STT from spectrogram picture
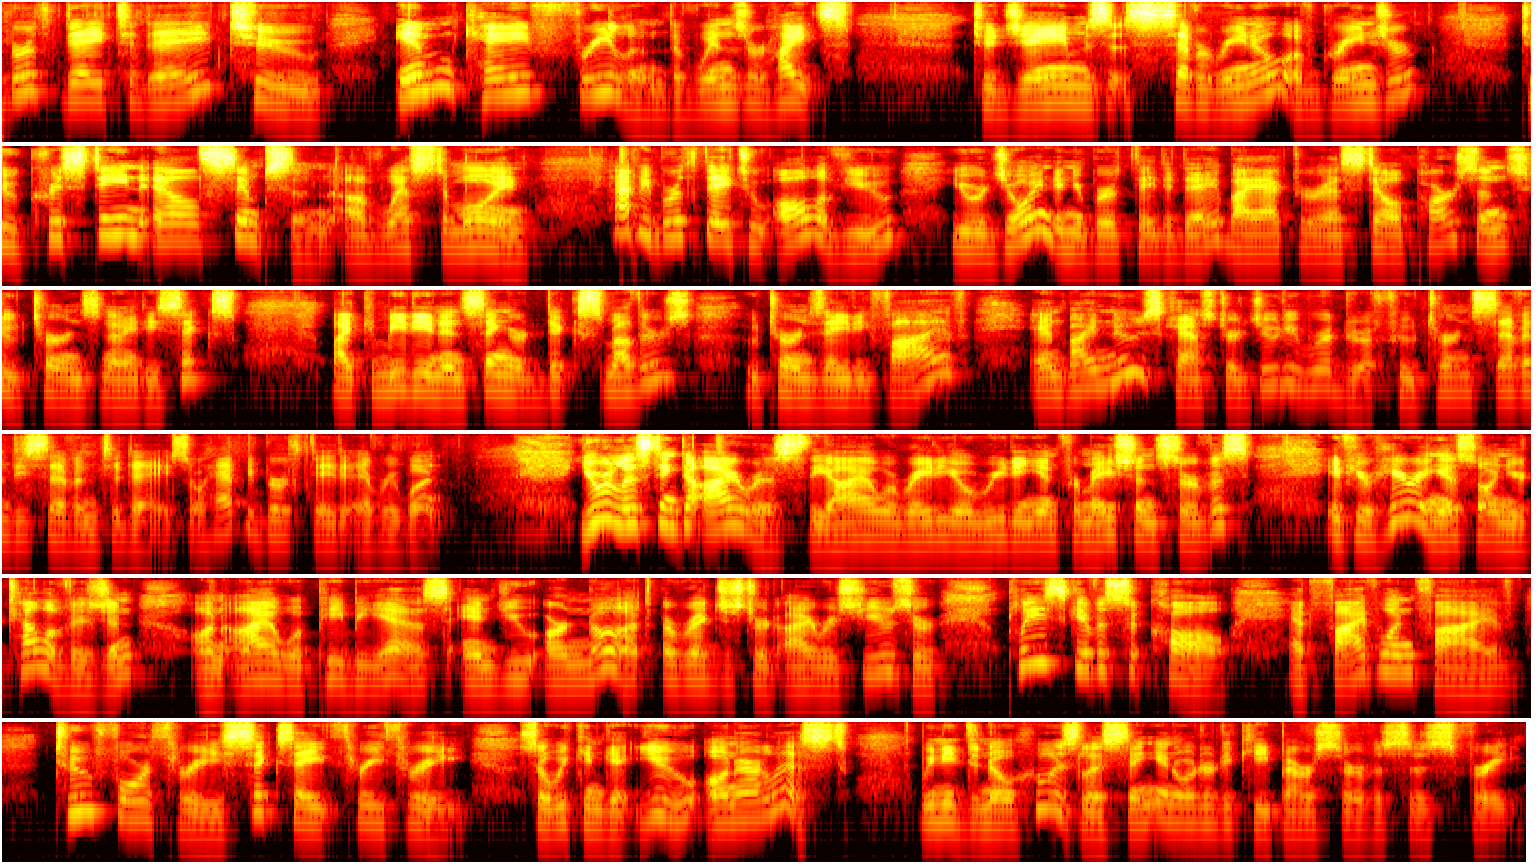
birthday today to M.K. Freeland of Windsor Heights, to James Severino of Granger, to Christine L. Simpson of West Des Moines. Happy birthday to all of you. You were joined in your birthday today by actor Estelle Parsons, who turns 96, by comedian and singer Dick Smothers, who turns 85, and by newscaster Judy Woodruff, who turns 77 today. So happy birthday to everyone. You're listening to IRIS, the Iowa Radio Reading Information Service. If you're hearing us on your television on Iowa PBS and you are not a registered IRIS user, please give us a call at 515 243 6833 so we can get you on our list. We need to know who is listening in order to keep our services free.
